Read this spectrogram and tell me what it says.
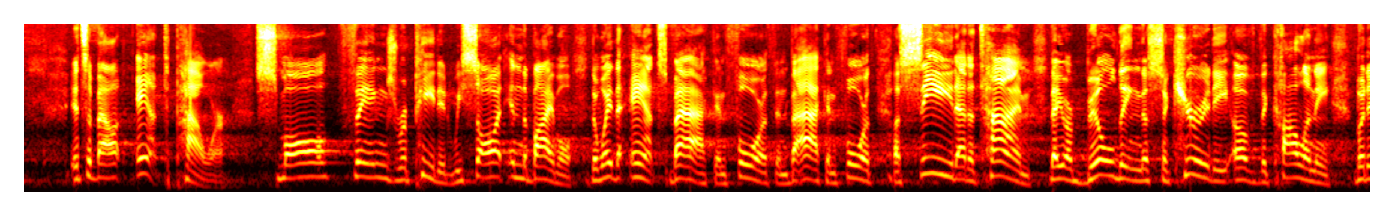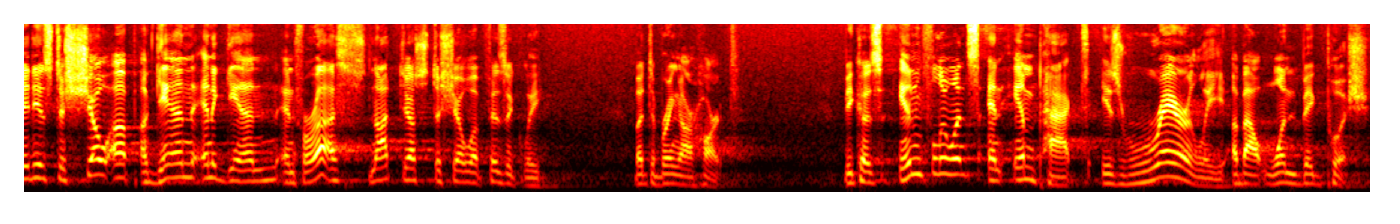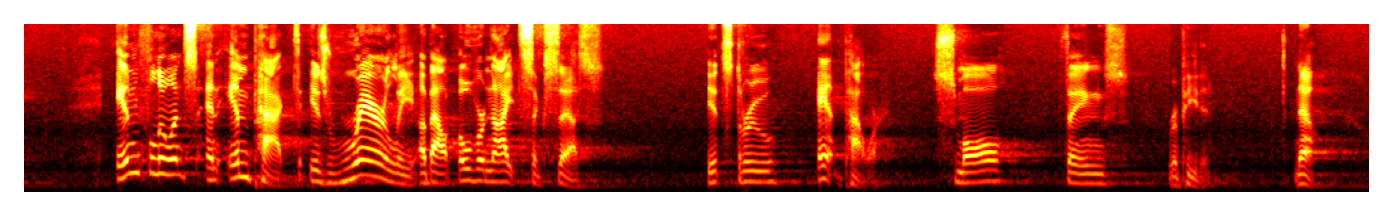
It's about ant power small things repeated. We saw it in the Bible, the way the ants back and forth and back and forth, a seed at a time. They are building the security of the colony, but it is to show up again and again, and for us, not just to show up physically, but to bring our heart. Because influence and impact is rarely about one big push. Influence and impact is rarely about overnight success. It's through ant power, small things repeated. Now,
